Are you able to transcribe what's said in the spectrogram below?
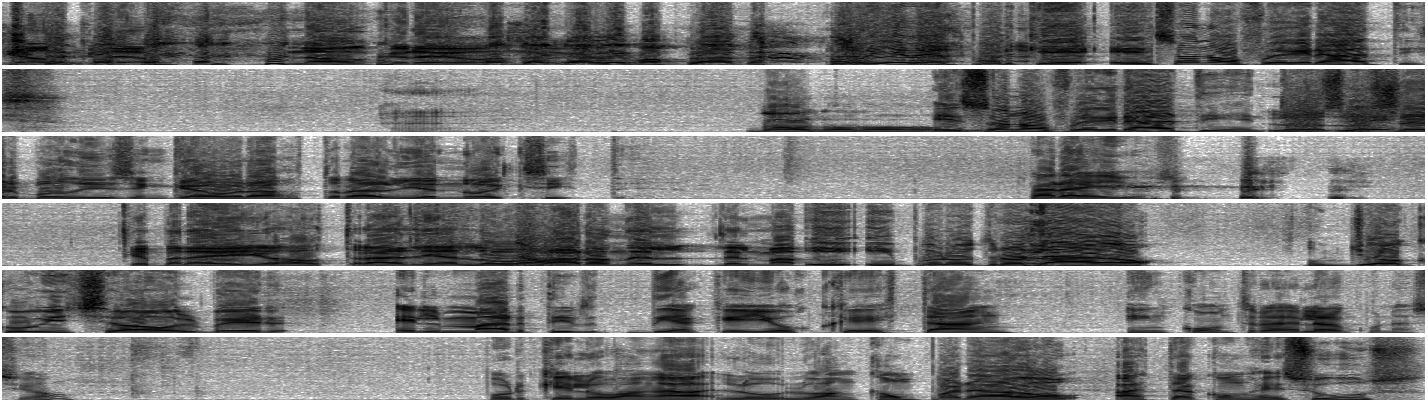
No creo, no creo. Para sacarle más plata. Óyeme, porque eso no fue gratis. No, no, no. Eso no fue gratis. Entonces, los serbos dicen que ahora Australia no existe. para ellos. Que para ellos Australia lo No. borraron del, del mapa. Y, y por otro lado, Djokovic se va a volver el mártir de aquellos que están en contra de la vacunación. Porque lo, van a, lo, lo han comparado hasta con Jesús.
